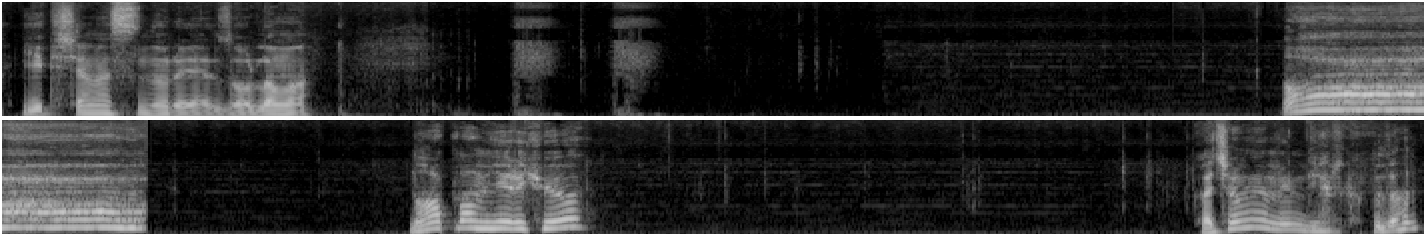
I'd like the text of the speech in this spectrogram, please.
Yetişemezsin oraya. Zorlama. Aa! Ne yapmam gerekiyor? Kaçamıyor muyum diğer kapıdan?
